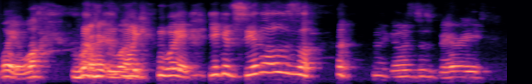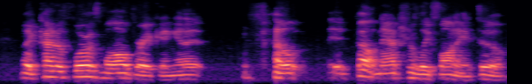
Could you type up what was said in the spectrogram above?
"Wait, what?" Right, like, wait, you can see those? like, it was just very, like, kind of fourth wall breaking, and it felt it felt naturally funny too.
